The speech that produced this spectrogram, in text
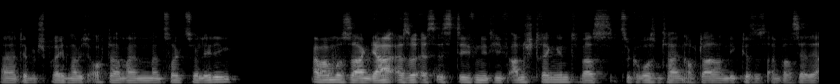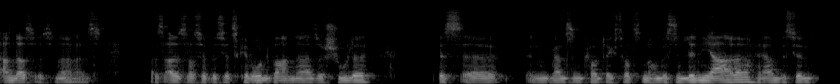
Dementsprechend habe ich auch da mein, mein Zeug zu erledigen. Aber man muss sagen, ja, also es ist definitiv anstrengend, was zu großen Teilen auch daran liegt, dass es einfach sehr, sehr anders ist, ne, als, als alles, was wir bis jetzt gewohnt waren. Ne? Also Schule ist äh, im ganzen Kontext trotzdem noch ein bisschen linearer, ja, ein bisschen,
